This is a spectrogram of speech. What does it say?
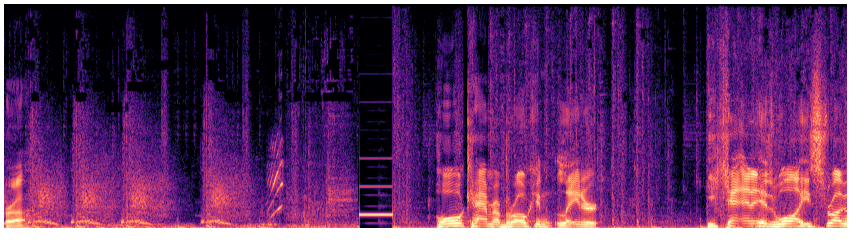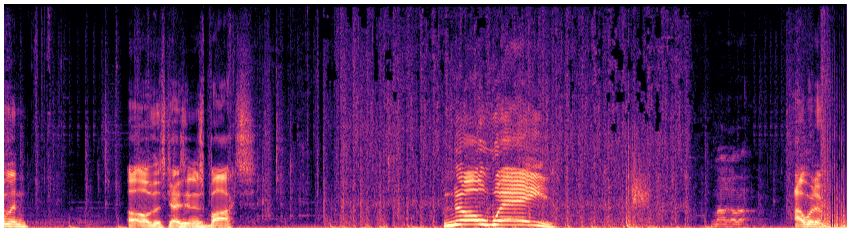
Bruh. Whole camera broken. Later. He can't edit his wall. He's struggling. Uh oh, this guy's in his box. No way! I would have.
